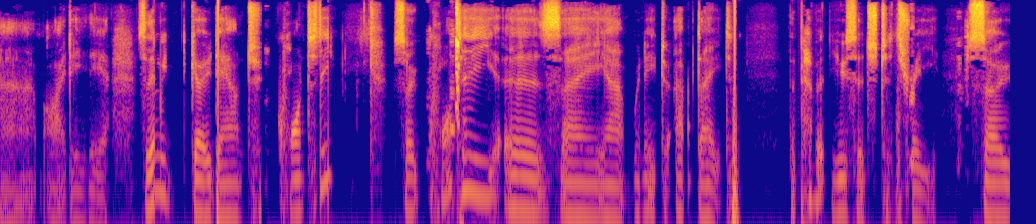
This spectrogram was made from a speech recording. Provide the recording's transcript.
um, ID there. So then we go down to quantity. So quantity is a, uh, we need to update the pivot usage to 3. So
